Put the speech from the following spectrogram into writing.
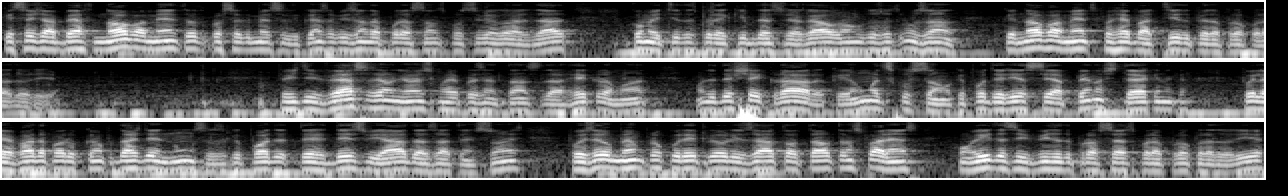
que seja aberto novamente outro procedimento de sindicância visando a apuração das possíveis irregularidades cometidas pela equipe da SGH ao longo dos últimos anos, que novamente foi rebatido pela Procuradoria. Fiz diversas reuniões com representantes da reclamante, onde deixei claro que uma discussão que poderia ser apenas técnica foi levada para o campo das denúncias, o que pode ter desviado as atenções, pois eu mesmo procurei priorizar a total transparência com idas e vindas do processo para a Procuradoria,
